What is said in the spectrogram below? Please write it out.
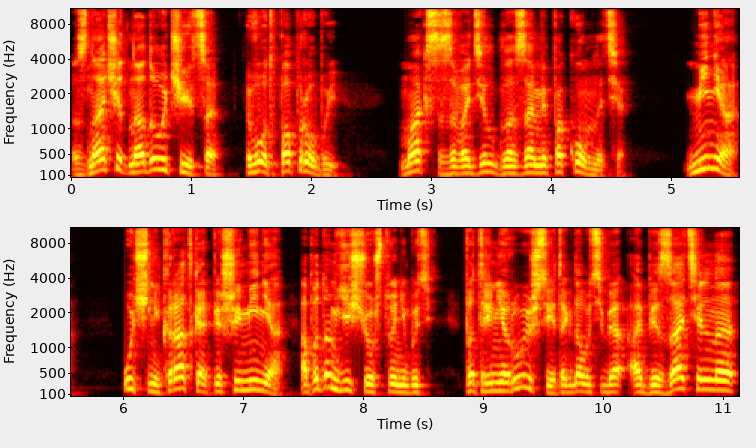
«Значит, надо учиться. Вот, попробуй». Макс заводил глазами по комнате. «Меня. Очень кратко опиши меня, а потом еще что-нибудь. Потренируешься, и тогда у тебя обязательно...»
